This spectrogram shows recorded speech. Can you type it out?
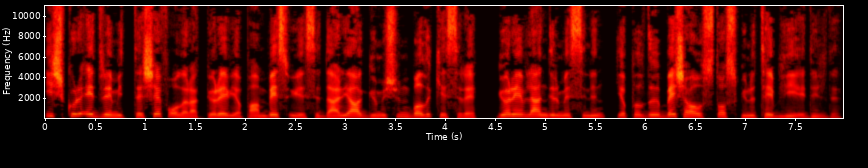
İşkur Edremit'te şef olarak görev yapan BES üyesi Derya Gümüş'ün Balıkesir'e görevlendirmesinin yapıldığı 5 Ağustos günü tebliğ edildi.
